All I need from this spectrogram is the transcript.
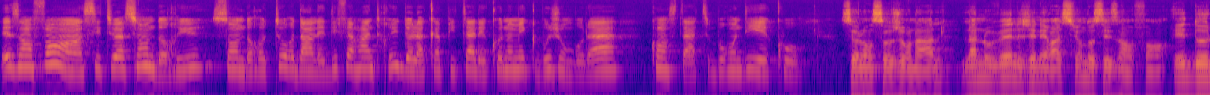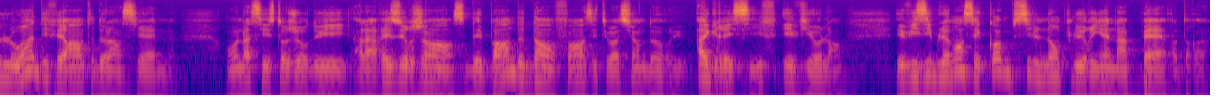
Les enfants en situation de rue sont de retour dans les différentes rues de la capitale économique Bujumbura, constate Burundi Echo. Selon ce journal, la nouvelle génération de ces enfants est de loin différente de l'ancienne. On assiste aujourd'hui à la résurgence des bandes d'enfants en situation de rue, agressifs et violents, et visiblement c'est comme s'ils n'ont plus rien à perdre.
